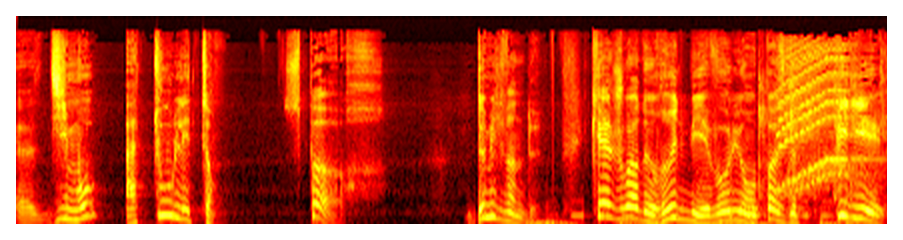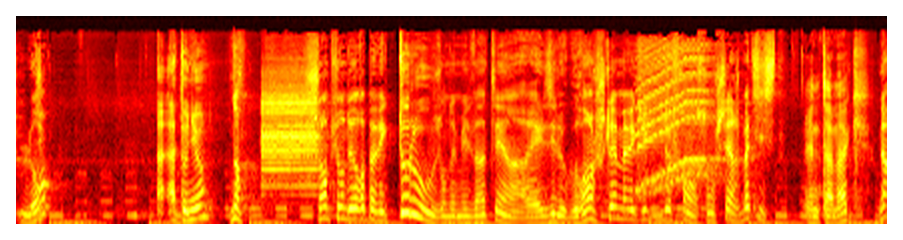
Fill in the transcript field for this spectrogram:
euh, 10 mots à tous les temps. Sport 2022. Quel joueur de rugby évolue en poste de pilier Laurent Antonio? Non. Champion d'Europe avec Toulouse en 2021, a réalisé le grand chelem avec l'équipe de France. On cherche Baptiste. Ntamak, Non.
